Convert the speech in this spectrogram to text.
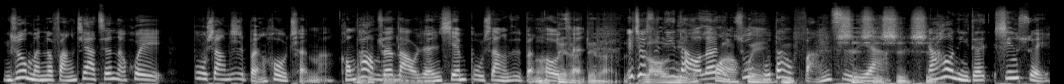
你说我们的房价真的会步上日本后尘吗？恐怕我们的老人先步上日本后尘。对了，也就是你老了，你租不到房子呀。是是是。然后你的薪水，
